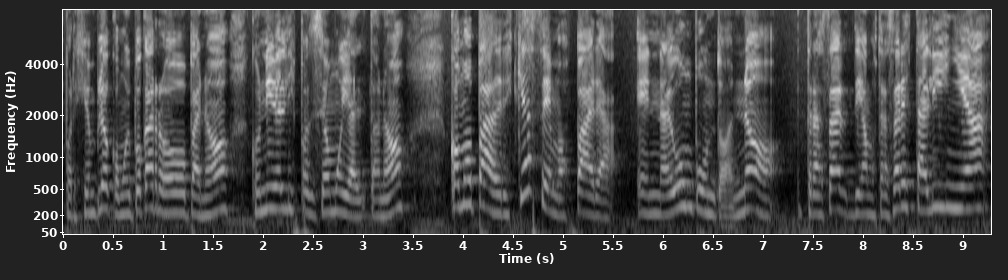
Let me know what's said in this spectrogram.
por ejemplo, con muy poca ropa, ¿no? Con un nivel de disposición muy alto, ¿no? Como padres, ¿qué hacemos para, en algún punto, no trazar, digamos, trazar esta línea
